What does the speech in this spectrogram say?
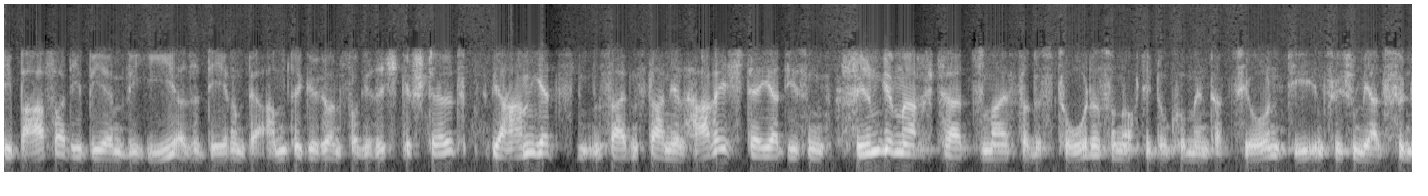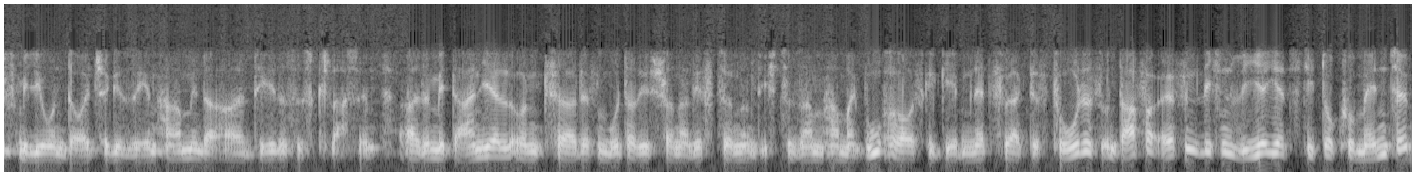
die BAFA, die BMWI, also deren Beamte gehören vor Gericht gestellt. Wir haben jetzt seitens Daniel Harrich, der ja diesen Film gemacht hat, Meister des Todes und auch die Dokumentation, die inzwischen mehr als fünf Millionen Deutsche gesehen haben in der ARD, das ist klasse. Also mit Daniel und äh, dessen Mutter, die ist Journalistin und ich zusammen haben ein Buch herausgegeben, Netzwerk des Todes und da veröffentlichen wir jetzt die Dokumente,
